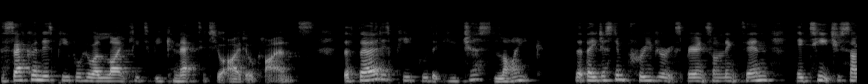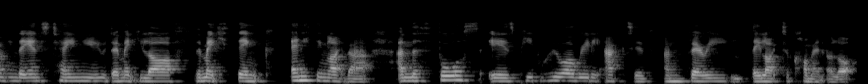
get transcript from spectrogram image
the second is people who are likely to be connected to your ideal clients the third is people that you just like that they just improve your experience on LinkedIn. They teach you something, they entertain you, they make you laugh, they make you think, anything like that. And the fourth is people who are really active and very, they like to comment a lot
